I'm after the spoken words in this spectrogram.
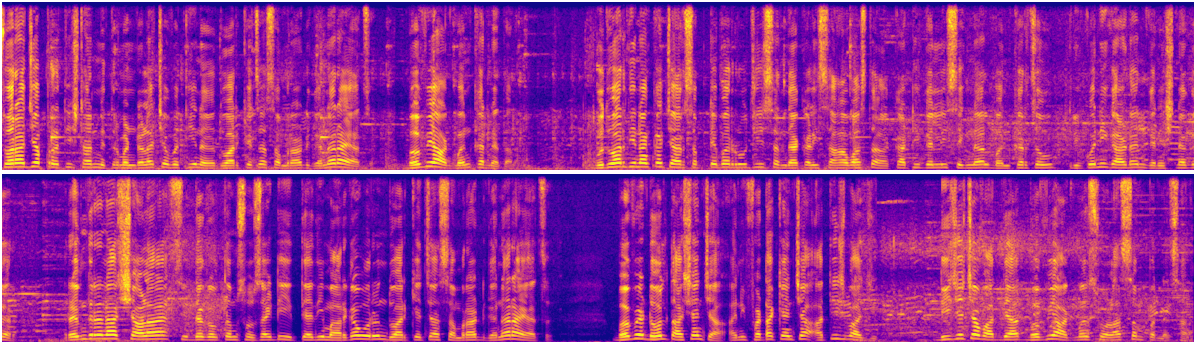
स्वराज्य प्रतिष्ठान मित्रमंडळाच्या वतीनं द्वारकेचा सम्राट गणरायाचं भव्य आगमन करण्यात आलं. बुधवार दिनांक चार सप्टेंबर रोजी संध्याकाळी सहा वाजता काठेगल्ली सिग्नल बनकर चौक त्रिकोणी गार्डन गणेशनगर रवींद्रनाथ शाळा सिद्ध गौतम सोसायटी इत्यादी मार्गावरून द्वारकेच्या सम्राट गणरायाचं भव्य ढोल ताशांच्या आणि फटाक्यांच्या आतिषबाजीत डीजेच्या वाद्यात भव्य आगमन सोहळा संपन्न झाला.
